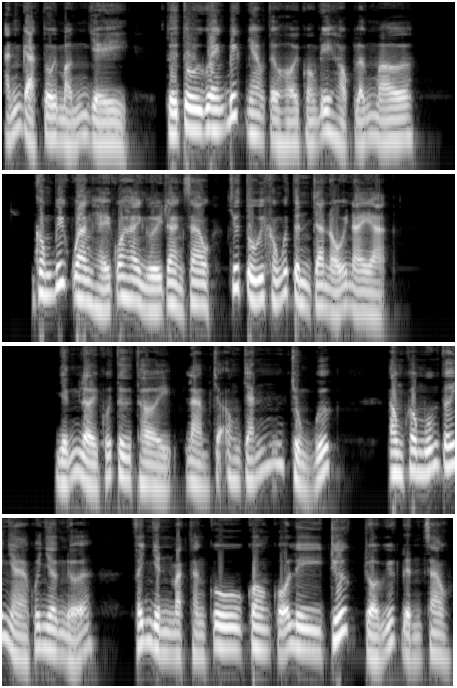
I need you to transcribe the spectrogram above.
Ảnh gạt tôi mận gì, tụi tôi quen biết nhau từ hồi còn đi học lẫn mờ. Không biết quan hệ của hai người ra làm sao, chứ tôi không có tin cha nội này ạ. Những lời của tư thời làm cho ông chánh trùng bước. Ông không muốn tới nhà của Nhân nữa, phải nhìn mặt thằng cu con của Ly trước rồi quyết định sau.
